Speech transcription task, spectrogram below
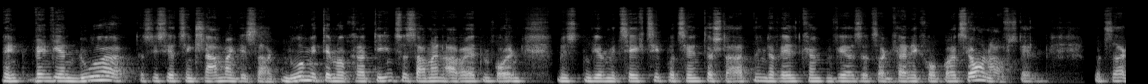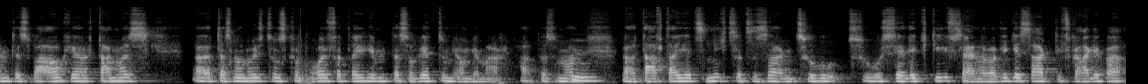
Wenn, wenn wir nur, das ist jetzt in Klammern gesagt, nur mit Demokratien zusammenarbeiten wollen, müssten wir mit 60 Prozent der Staaten in der Welt könnten wir sozusagen keine Kooperation aufstellen. Sozusagen, das war auch ja damals dass man Rüstungskontrollverträge mit der Sowjetunion gemacht hat. Also man mhm. darf da jetzt nicht sozusagen zu, zu selektiv sein. Aber wie gesagt, die Frage war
